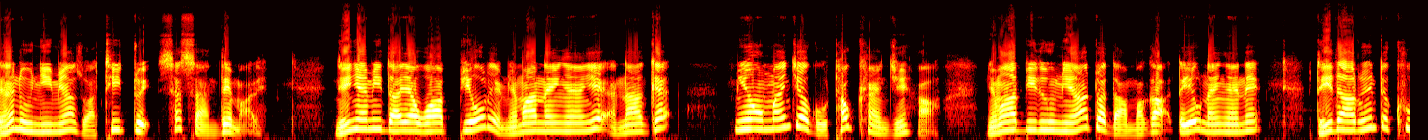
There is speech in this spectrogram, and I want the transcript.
ဒန်းတူညီမျှစွာထိတွေ့ဆက်ဆံသင့်ပါတယ်။ငြိမ်းချမ်းပြီးတရားဝါပြောတဲ့မြန်မာနိုင်ငံရဲ့အနာဂတ်မျှော်မှန်းချက်ကိုထောက်ခံခြင်းဟာမြန်မာပြည်သူများအတွက်သာမကတရုတ်နိုင်ငံနဲ့ဒေသတွင်းတစ်ခု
